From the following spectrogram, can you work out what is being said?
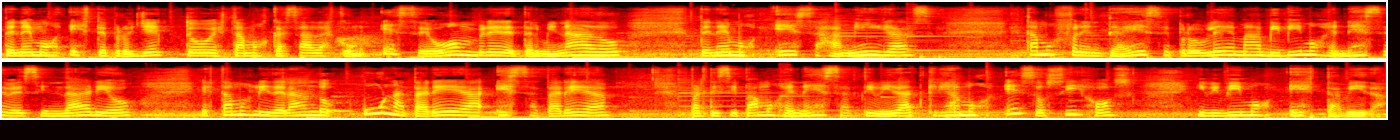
Tenemos este proyecto, estamos casadas con ese hombre determinado, tenemos esas amigas, estamos frente a ese problema, vivimos en ese vecindario, estamos liderando una tarea, esa tarea, participamos en esa actividad, criamos esos hijos y vivimos esta vida.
